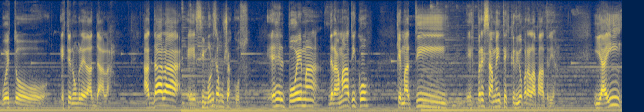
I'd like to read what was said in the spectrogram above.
Puesto este nombre de Abdala. Abdala eh, simboliza muchas cosas. Es el poema dramático que Martí expresamente escribió para la patria. Y ahí,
